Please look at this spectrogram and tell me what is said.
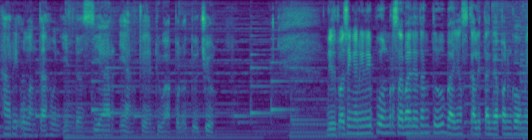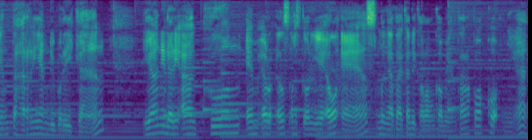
hari ulang tahun Indosiar yang ke-27. Di postingan ini pun persahabatnya tentu banyak sekali tanggapan komentar yang diberikan yakni dari akun MRS underscore YLS mengatakan di kolom komentar pokoknya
